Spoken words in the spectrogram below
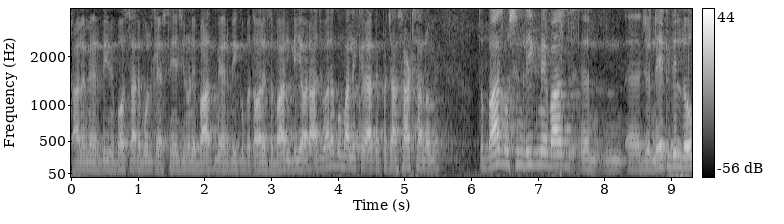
عالم عربی میں بہت سارے ملک ایسے ہیں جنہوں نے بعد میں عربی کو بطور زبان لیا اور آج وہ عرب ممالک کے رہتے ہیں، پچاس ساٹھ سالوں میں تو بعض مسلم لیگ میں بعض جو نیک دل لوگ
